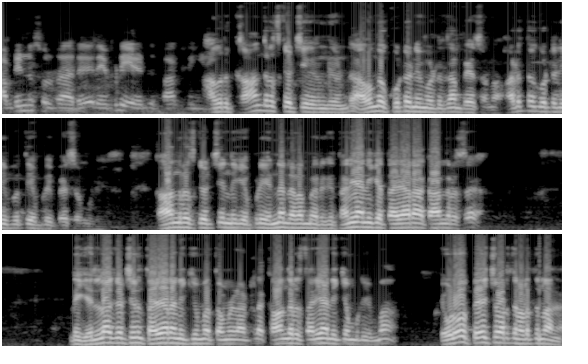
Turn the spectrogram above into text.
அப்படின்னு சொல்றாரு. இதை எப்படி எடுத்து பாக்குறீங்க? அவர் காங்கிரஸ் கட்சியில் இருந்து அவங்க கூட்டணி மட்டும் தான் பேசணும். அடுத்த கூட்டணி பத்தி எப்படி பேச முடியும்? காங்கிரஸ் கட்சி இன்னைக்கு எப்படி என்ன நிலைமை இருக்கு? தனியா நிக்க தயாரா காங்கிரஸ்? இன்னைக்கு எல்லா கட்சியும் தயாரா நிக்குமா தமிழ்நாட்டுல? காங்கிரஸ் தனியா நிக்க முடியுமா? எவ்வளவோ பேச்சுவார்த்தை நடத்துனாங்க.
